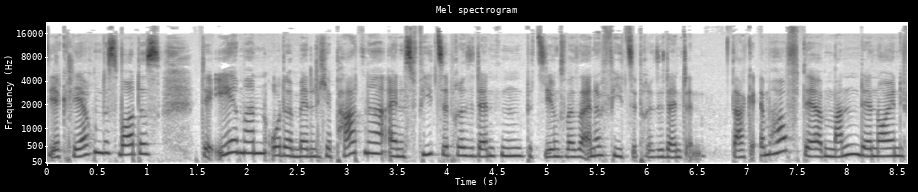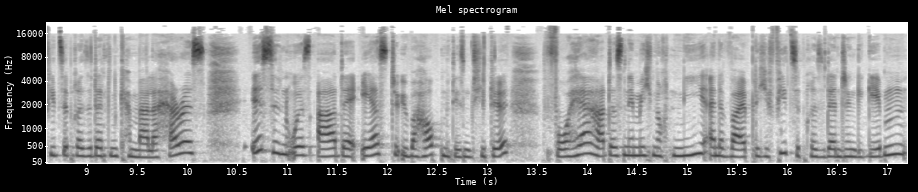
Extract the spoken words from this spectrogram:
Die Erklärung des Wortes der Ehemann oder männliche Partner eines Vizepräsidenten bzw. einer Vizepräsidentin. Doug Emhoff, der Mann der neuen Vizepräsidentin Kamala Harris, ist in den USA der erste überhaupt mit diesem Titel. Vorher hat es nämlich noch nie eine weibliche Vizepräsidentin gegeben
